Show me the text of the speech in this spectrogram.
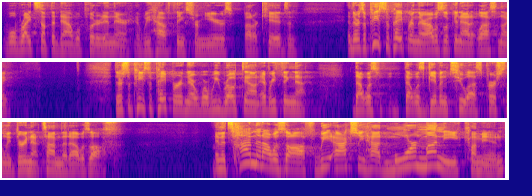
we'll write something down, we'll put it in there, and we have things from years about our kids. And, and there's a piece of paper in there. I was looking at it last night. There's a piece of paper in there where we wrote down everything that, that, was, that was given to us personally during that time that I was off. In the time that I was off, we actually had more money come in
